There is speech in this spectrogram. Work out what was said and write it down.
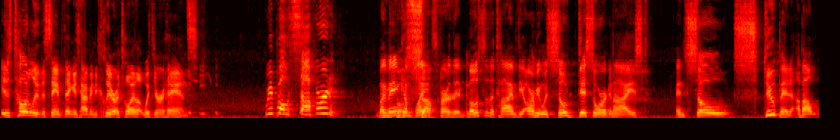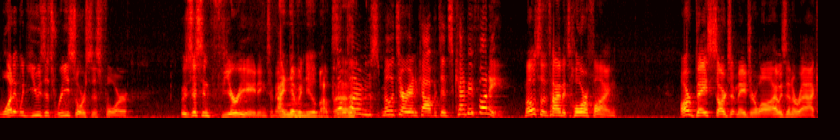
is totally the same thing as having to clear a toilet with your hands. We both suffered. My main Both complaints are that suffered. most of the time the army was so disorganized and so stupid about what it would use its resources for. It was just infuriating to me. I never knew about that. Sometimes military incompetence can be funny. Most of the time, it's horrifying. Our base sergeant major, while I was in Iraq,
